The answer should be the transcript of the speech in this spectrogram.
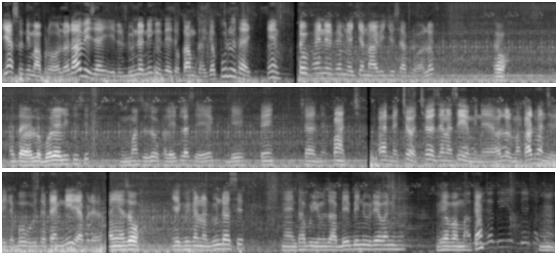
ત્યાં સુધીમાં આપણો હલર આવી જાય, એટલે ડુંડા નીકળી જાય તો કામ ઘાયકા પૂરું થાય. એમ. તો ફાઇનલ ફેમિલી અત્યારમાં આવી ગયું છે આપણો હલર હો અત્યારે હલર બોલાવી લીધું છે. માણસો જો ખાલી એટલા છે, એક, બે, ત્રણ, ચાર ને પાંચ. પાંચ ને છ છ જણા છે અમે ને હલરમાં કાઢવાનું છે, એટલે બહુ બધો ટાઈમ નહીં રહે આપણે. અહીંયા જો, એક વીઘાના ડુંડા છે. ને અહીં મજા બે બેનું રહેવાની છે. વેવામાં કાં? હમ.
